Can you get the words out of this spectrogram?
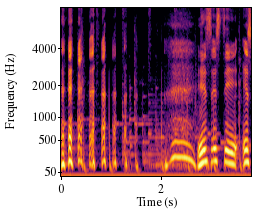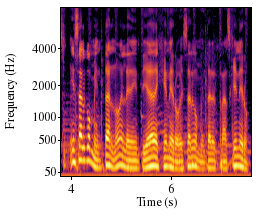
es este es, es algo mental, ¿no? La identidad de género es algo mental, el transgénero.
